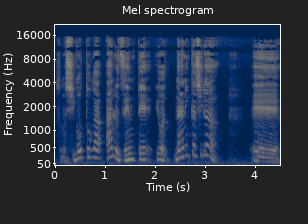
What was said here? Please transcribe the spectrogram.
その仕事がある前提要は何かしら、え、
